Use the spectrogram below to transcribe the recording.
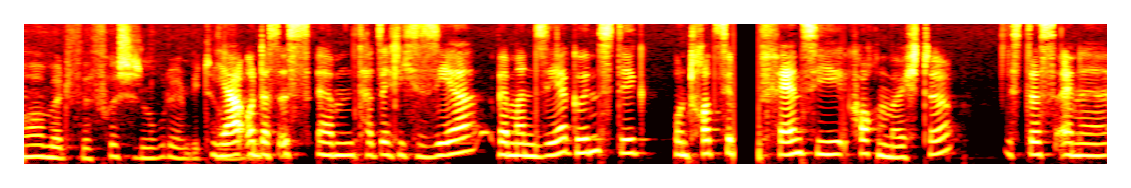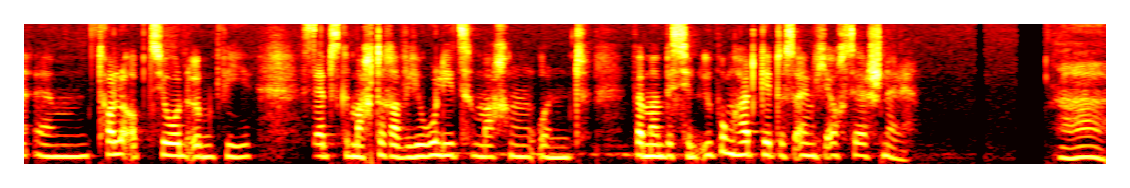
Oh, mit für frische Nudeln, wie toll. Ja, und das ist ähm, tatsächlich sehr, wenn man sehr günstig und trotzdem fancy kochen möchte, ist das eine ähm, tolle Option, irgendwie selbstgemachte Ravioli zu machen. Und wenn man ein bisschen Übung hat, geht das eigentlich auch sehr schnell. Ah.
